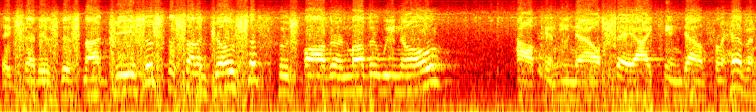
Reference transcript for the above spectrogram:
They said, is this not Jesus, the son of Joseph, whose father and mother we know? How can he now say, I came down from heaven?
